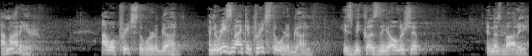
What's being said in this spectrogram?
I'm out of here. I will preach the Word of God. And the reason I can preach the Word of God is because the eldership in this body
